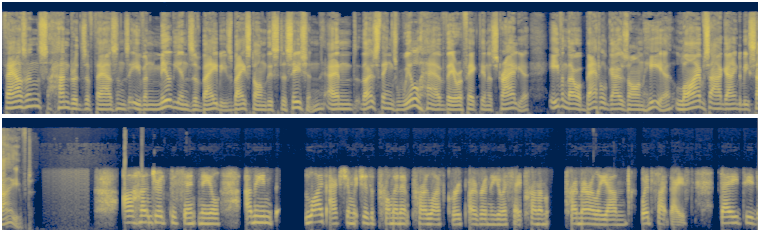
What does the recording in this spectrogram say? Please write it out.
thousands, hundreds of thousands, even millions of babies based on this decision. And those things will have their effect in Australia. Even though a battle goes on here, lives are going to be saved. A hundred percent, Neil. I mean, Live Action, which is a prominent pro life group over in the USA, prim- primarily um, website based, they did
